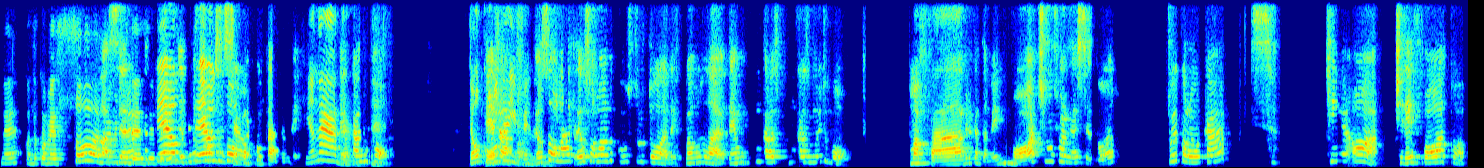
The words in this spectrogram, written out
né? Quando começou a norma de desempenho. Meu Deus do céu. Não tinha nada. É um caso bom. Então conta Veja, aí, Fernanda. Eu sou lá, eu sou lá do construtor. Vamos lá, tem um, um, caso, um caso muito bom uma fábrica também, um ótimo fornecedor. Fui colocar, tinha, ó, tirei foto, ó,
